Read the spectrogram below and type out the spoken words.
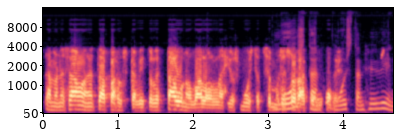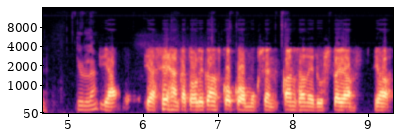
tämmöinen samanlainen tapaus kävi tuolle Taunovalolle, jos muistat semmoisen muistan, muistan hyvin, kyllä. Ja, ja sehän kato oli myös kokoomuksen kansanedustaja, ja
